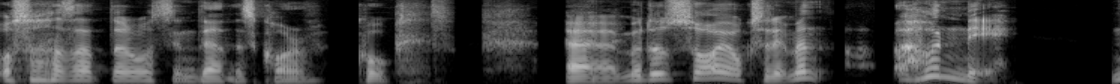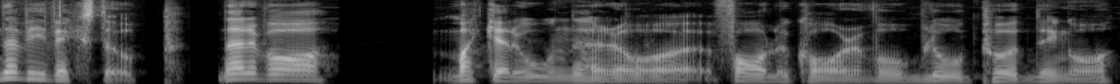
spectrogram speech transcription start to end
och så han satt där och åt sin Denniskorv kokt. Eh, men då sa jag också det, men hörni, när vi växte upp, när det var makaroner och falukorv och blodpudding och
